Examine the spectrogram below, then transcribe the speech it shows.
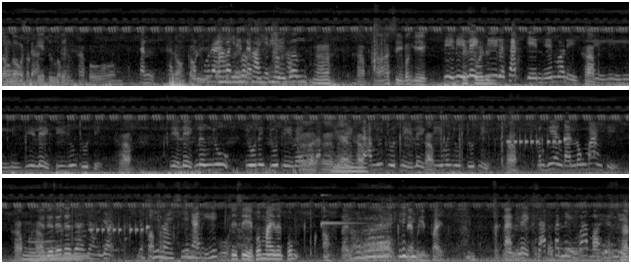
ลองลองสังเกตดูขอบด้วยคุณครับผมท่านท่านผู้ใดมาเห็นแต่สี่เลยเบิ้งอ่าครับเอาอะสี่เบ้างอีกนี่นี่เลขสี่ก็ชัดเจนเห็นว่านี่ครับนี่นี่นี่นี่เลขสี่อยู่จุดนี่ครับนี่เลขหนึ่งอยู่อยู่ในจุดนี่แม่นบ่ล่ะเออเออนี่แม่เลนขครับสามอยู่จุดนี่เลขครับสี่มาอยู่จุดนี่ครับ มันเที่ยงกันลงมั่งสิครับครับเดี๋ยวเดี๋ยวเดี๋ยวยายยายยาย ชี้ไหมชี้ที่ไหไหมนอีกสี่สี่ผมไม่นะผมเอ้าได้หรอแน่บ่เห็นไฟนั่นเลขสัตว์ปานนี่ว่าบ่เห็นเลชัขด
